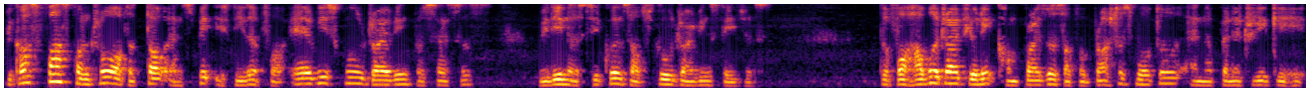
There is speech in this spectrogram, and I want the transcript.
Because fast control of the torque and speed is needed for every screw driving processes within a sequence of screw driving stages. The FAULHABER drive unit comprises of a brushless motor and a planetary gearhead.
